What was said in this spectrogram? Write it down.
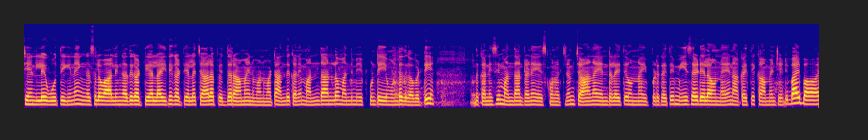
చేనులే పోతే ఇంక అసలు వాళ్ళు ఇంక అది కట్టేయాలా ఇది కట్టేయాలా చాలా పెద్ద రామాయణం అనమాట అందుకని మన దానిలో మంది మేపుకుంటే ఏముండదు కాబట్టి అందుకనేసి మన దాంట్లోనే వేసుకొని వచ్చినాం. చాలా ఎండలు అయితే ఉన్నాయి. ఇప్పటికైతే మీ సైడ్ ఎలా ఉన్నాయో నాకైతే కామెంట్ చేయండి. Bye bye.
